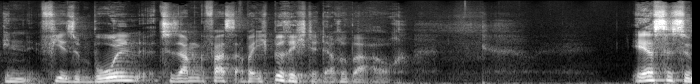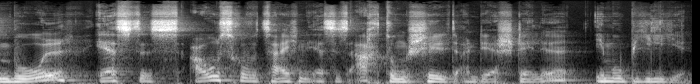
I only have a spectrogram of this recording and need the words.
in vier Symbolen zusammengefasst, aber ich berichte darüber auch. Erstes Symbol, erstes Ausrufezeichen, erstes Achtungsschild an der Stelle, Immobilien.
